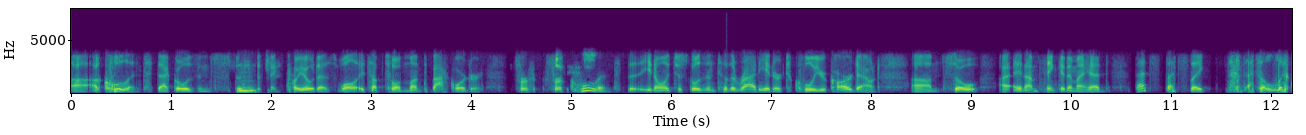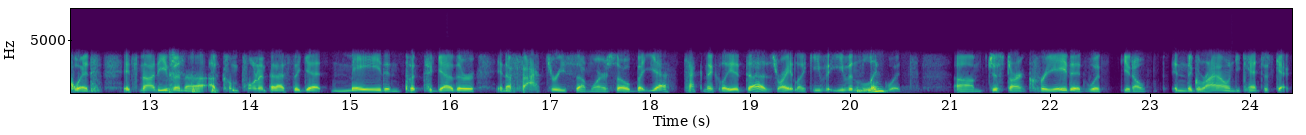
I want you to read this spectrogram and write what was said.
uh, a coolant that goes in specific mm. Toyotas. Well, it's up to a month back order for for coolant. You know, it just goes into the radiator to cool your car down. Um, so, and I'm thinking in my head, that's that's like that's a liquid. It's not even a, a component that has to get made and put together in a factory somewhere. So, but yes, technically it does, right? Like even even mm-hmm. liquids. Um, just aren't created with you know in the ground. You can't just get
